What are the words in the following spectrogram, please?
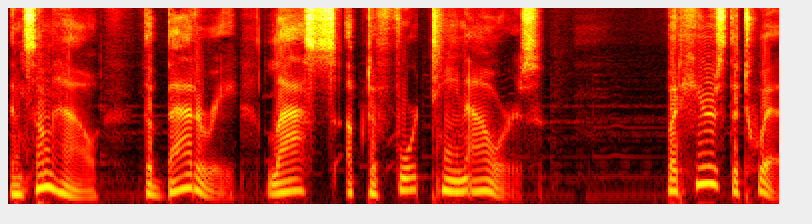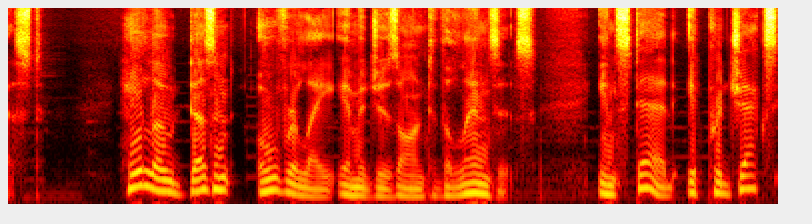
And somehow, the battery lasts up to 14 hours. But here's the twist. Halo doesn't overlay images onto the lenses. Instead, it projects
